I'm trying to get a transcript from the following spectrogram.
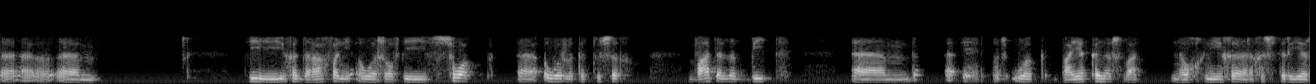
uh ehm um, die gedrag van die ouers of die swak uh ouerlike toesig wat hulle bied ehm um, ook baie kinders wat nog nie geregistreer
